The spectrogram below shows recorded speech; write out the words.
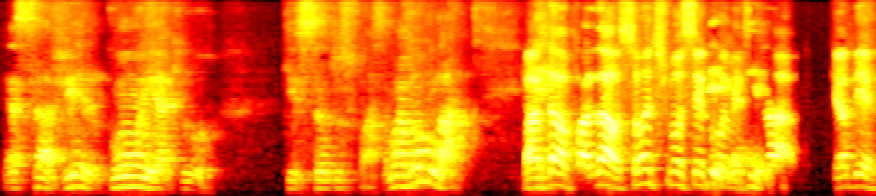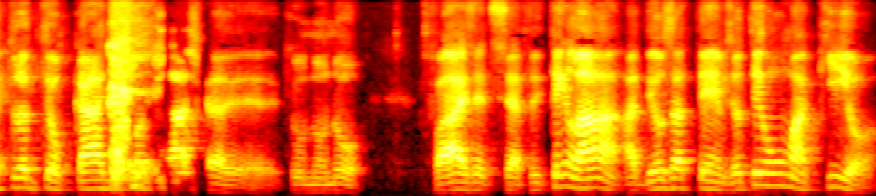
essa vergonha que o que Santos passa. Mas vamos lá. Pardal, Pardal, só antes de você começar, que a abertura do teu card é fantástica é, que o Nuno faz, etc. E tem lá a deusa Temis. Eu tenho uma aqui, ó.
